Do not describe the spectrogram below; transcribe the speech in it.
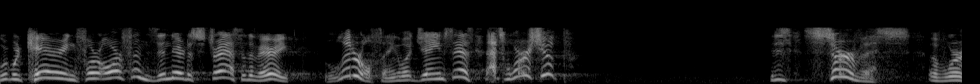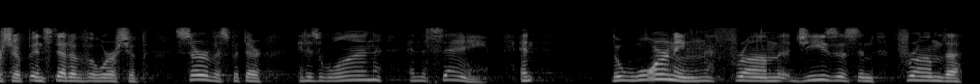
We're, we're caring for orphans in their distress, of the very literal thing of what James says. That's worship. It is service of worship instead of worship service, but they're it is one and the same. And the warning from Jesus and from the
